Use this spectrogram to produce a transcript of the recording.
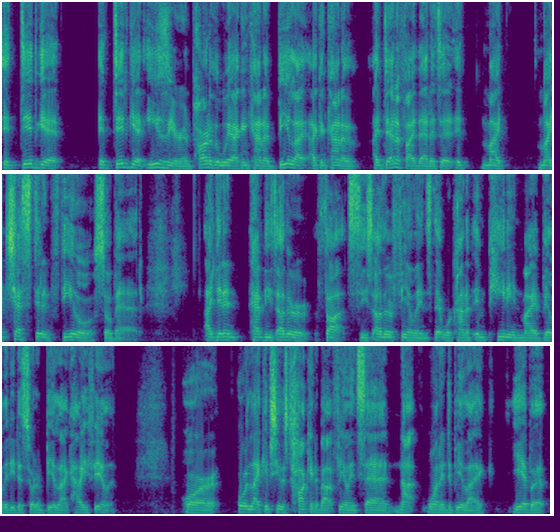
it did get, it did get easier. And part of the way I can kind of be like, I can kind of identify that is that it, my, my chest didn't feel so bad. I didn't have these other thoughts, these other feelings that were kind of impeding my ability to sort of be like, how you feeling? Or or like if she was talking about feeling sad, not wanting to be like, yeah, but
